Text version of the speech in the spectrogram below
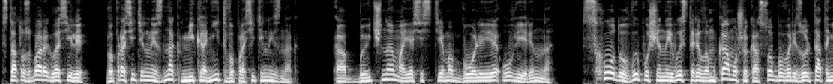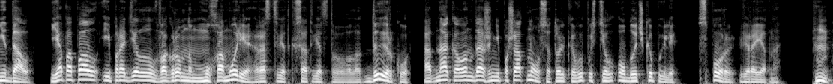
Статус-бары гласили Вопросительный знак миконит вопросительный знак. Обычно моя система более уверенна. Сходу выпущенный выстрелом камушек особого результата не дал. Я попал и проделал в огромном мухоморе, расцветка соответствовала, дырку, однако он даже не пошатнулся, только выпустил облачко пыли. Споры, вероятно. Хм,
